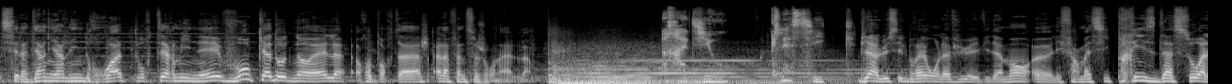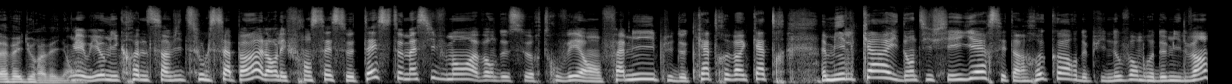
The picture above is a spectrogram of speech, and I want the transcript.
C'est la dernière ligne droite pour terminer vos cadeaux de Noël. Reportage à la fin de ce journal. Radio classique. Bien, Lucille Bray, on l'a vu évidemment, euh, les pharmacies prises d'assaut à la veille du réveillon. Mais oui, Omicron s'invite sous le sapin. Alors les Français se testent massivement avant de se retrouver en famille. Plus de 84 000 cas identifiés hier. C'est un record depuis novembre 2020.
